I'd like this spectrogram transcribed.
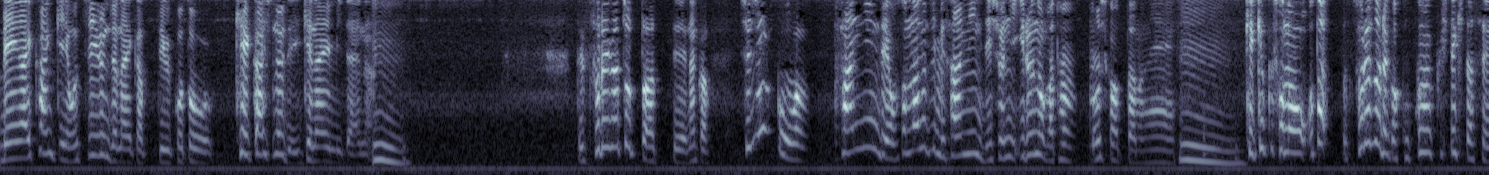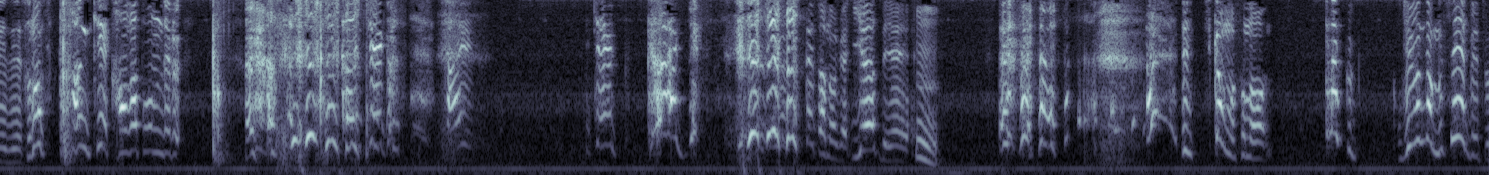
恋愛関係に陥るんじゃないかっていうことを警戒しないといけないみたいなうん。でそれがちょっとあってなんか主人公は3人で幼馴染3人で一緒にいるのが楽しかったのにうん。結局そのおたそれぞれが告白してきたせいでその関係蚊が飛んでる 関係が関係関係が れたのが嫌でうん。でしかもその自分が無性別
